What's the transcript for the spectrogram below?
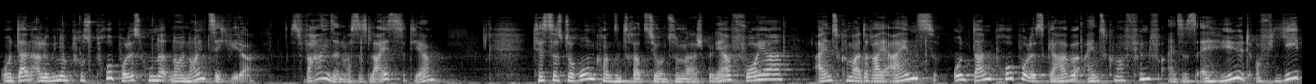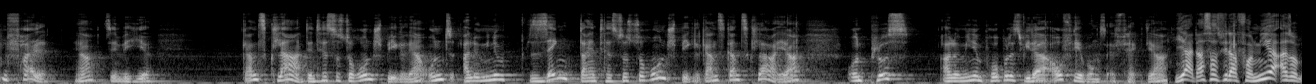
und dann Aluminium plus Propolis 199 wieder. Das ist Wahnsinn, was das leistet, ja. Testosteronkonzentration zum Beispiel, ja, vorher 1,31 und dann Propolisgabe 1,51. Das erhöht auf jeden Fall, ja, sehen wir hier. Ganz klar, den Testosteronspiegel, ja, und Aluminium senkt deinen Testosteronspiegel, ganz, ganz klar, ja. Und plus Aluminium, Propolis wieder Aufhebungseffekt, ja. Ja, das war's wieder von mir, also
